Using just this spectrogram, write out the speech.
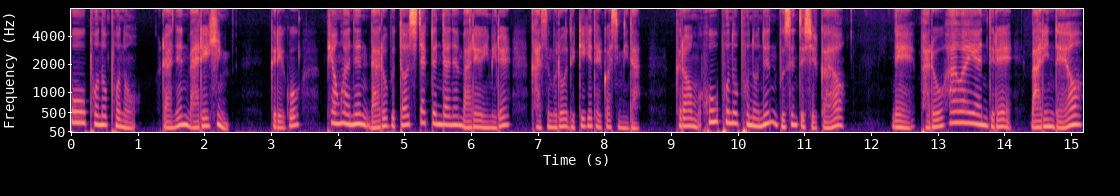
호포노포노라는 말의 힘, 그리고 평화는 나로부터 시작된다는 말의 의미를 가슴으로 느끼게 될 것입니다. 그럼 호포노포노는 무슨 뜻일까요? 네, 바로 하와이안들의 말인데요.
